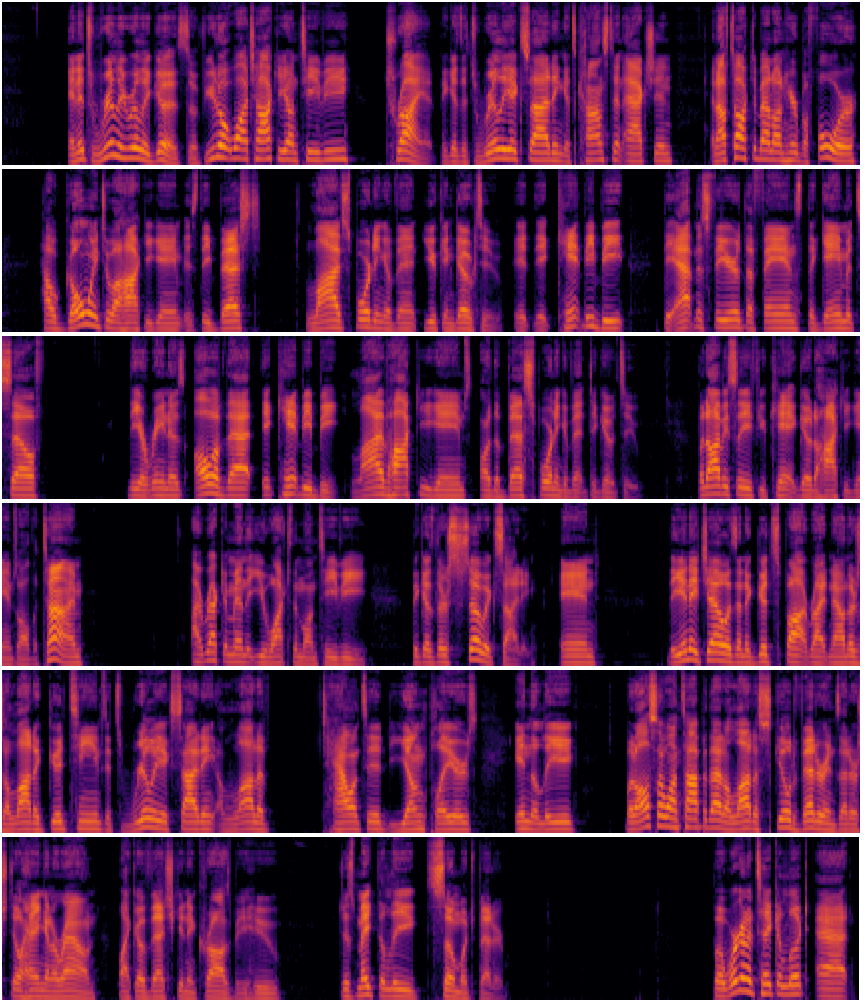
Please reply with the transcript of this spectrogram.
And it's really, really good. So if you don't watch hockey on TV, try it because it's really exciting. It's constant action. And I've talked about on here before how going to a hockey game is the best live sporting event you can go to. It, it can't be beat. The atmosphere, the fans, the game itself, the arenas, all of that, it can't be beat. Live hockey games are the best sporting event to go to. But obviously, if you can't go to hockey games all the time, I recommend that you watch them on TV because they're so exciting. And the NHL is in a good spot right now. There's a lot of good teams. It's really exciting. A lot of talented young players in the league. But also, on top of that, a lot of skilled veterans that are still hanging around, like Ovechkin and Crosby, who just make the league so much better. But we're going to take a look at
